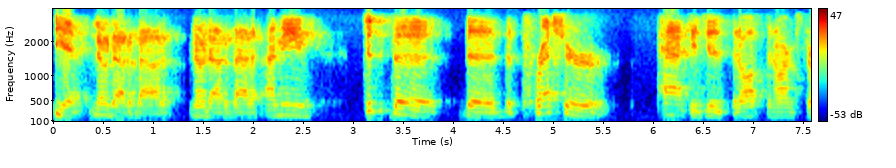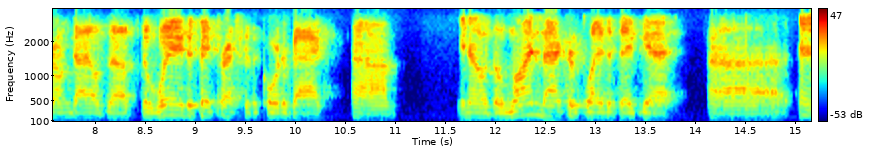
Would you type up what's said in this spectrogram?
Yeah, no doubt about it. No doubt about it. I mean, just the the the pressure packages that Austin Armstrong dials up, the way that they pressure the quarterback, um, you know, the linebacker play that they get, uh, and,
